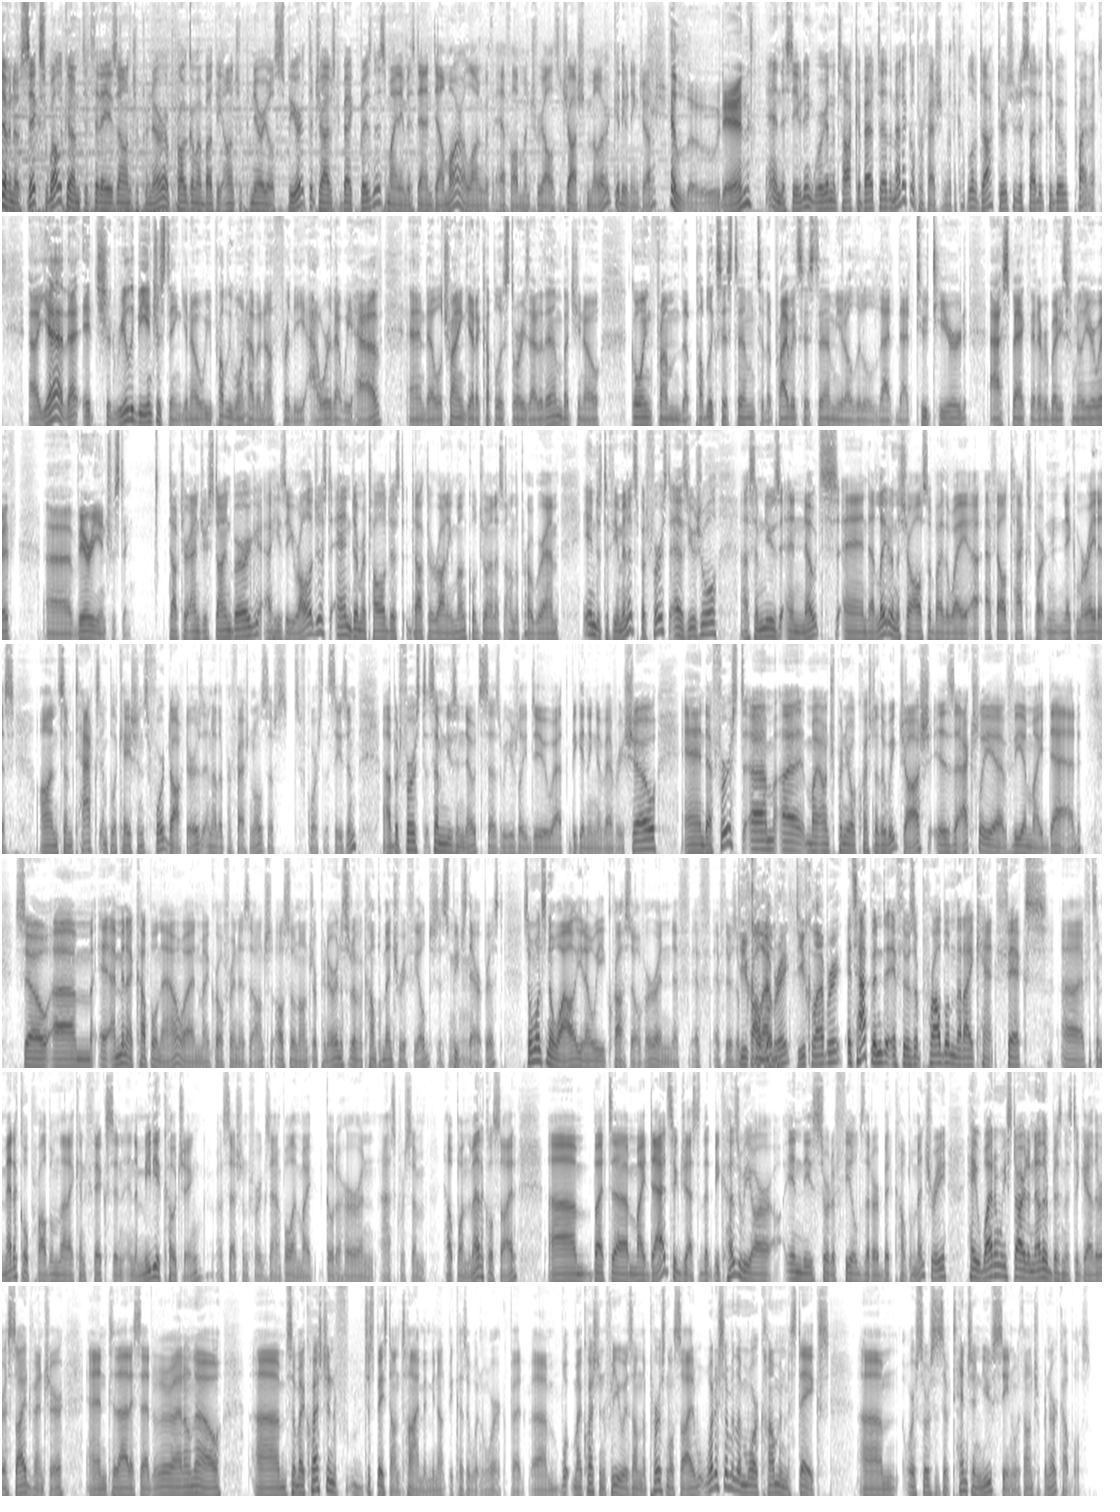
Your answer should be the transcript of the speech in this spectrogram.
706, welcome to today's Entrepreneur, a program about the entrepreneurial spirit that drives Quebec business. My name is Dan Delmar, along with FL Montreal's Josh Miller. Good evening, Josh. Hello, Dan. And this evening, we're going to talk about uh, the medical profession with a couple of doctors who decided to go private. Uh, yeah, that it should really be interesting. You know, we probably won't have enough for the hour that we have, and uh, we'll try and get a couple of stories out of them. But you know, going from the public system to the private system, you know, little that that two tiered aspect that everybody's familiar with. Uh, very interesting. Dr. Andrew Steinberg, uh, he's a urologist and dermatologist. Dr. Roni Munk will join us on the program in just a few minutes. But first, as usual, uh, some news and notes. And uh, later in the show, also, by the way, uh, FL tax partner Nick Moraitis on some tax implications for doctors and other professionals, of, of course, the season. Uh, but first, some news and notes, as we usually do at the beginning of every show. And uh, first, um, my entrepreneurial question of the week, Josh, is actually via my dad. So um, I'm in a couple now, and my girlfriend is also an entrepreneur in a sort of a complementary field. She's a speech mm-hmm. therapist. So once in a while, you know, we cross over, and if if, if there's a do you problem, collaborate? Do you collaborate? It's happened. If there's a problem that I can't fix, uh, if it's a medical problem that I can fix in, in a media coaching session, for example, I might go to her and ask for some help on the medical side. Um, but uh, my dad suggested that because we are in these sort of fields that are a bit complementary, hey, why don't we start another business together, a side venture? And to that I said, I don't know. Um, so my question, just based on time, I mean, not because it wouldn't work, but um, what my question for you is on the personal side. What are some of the more common mistakes um, or sources of tension you've seen with entrepreneur couples?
